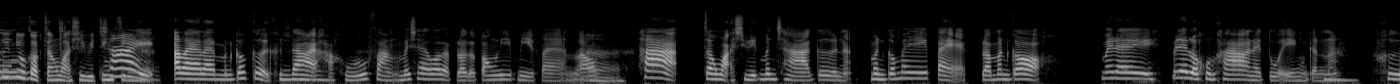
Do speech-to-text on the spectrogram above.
ขึ้นอยู่กับจังหวะชีวิตจริงๆใช่อะอะไรอะไรมันก็เกิดขึ้นได้ใช่ค่ะคุณผู้ฟังไม่ใช่ว่าแบบเราจะต้องรีบมีแฟนแล้วอ่าถ้าจังหวะชีวิตมันช้าเกินอะ มันก็ไม่ได้แปลกแล้วมันก็ ไม่ได้ไม่ได้ลดคุณค่าในตัวเองเหมือนกันนะอืมคือ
